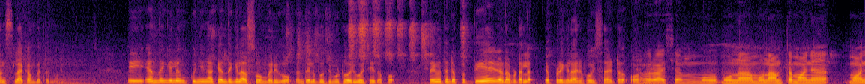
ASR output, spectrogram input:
മനസ്സിലാക്കാൻ പറ്റുന്നുള്ളൂ ഈ എന്തെങ്കിലും കുഞ്ഞുങ്ങൾക്ക് എന്തെങ്കിലും അസുഖം വരികയോ എന്തെങ്കിലും ബുദ്ധിമുട്ട് വരികയോ ചെയ്തപ്പോൾ ദൈവത്തിന്റെ പ്രത്യേക ഇടപെടൽ എപ്പോഴെങ്കിലും അനുഭവിച്ചതായിട്ട് ഓർമ്മ പ്രാവശ്യം മൂന്നാ മൂന്നാമത്തെ മോന് മോൻ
